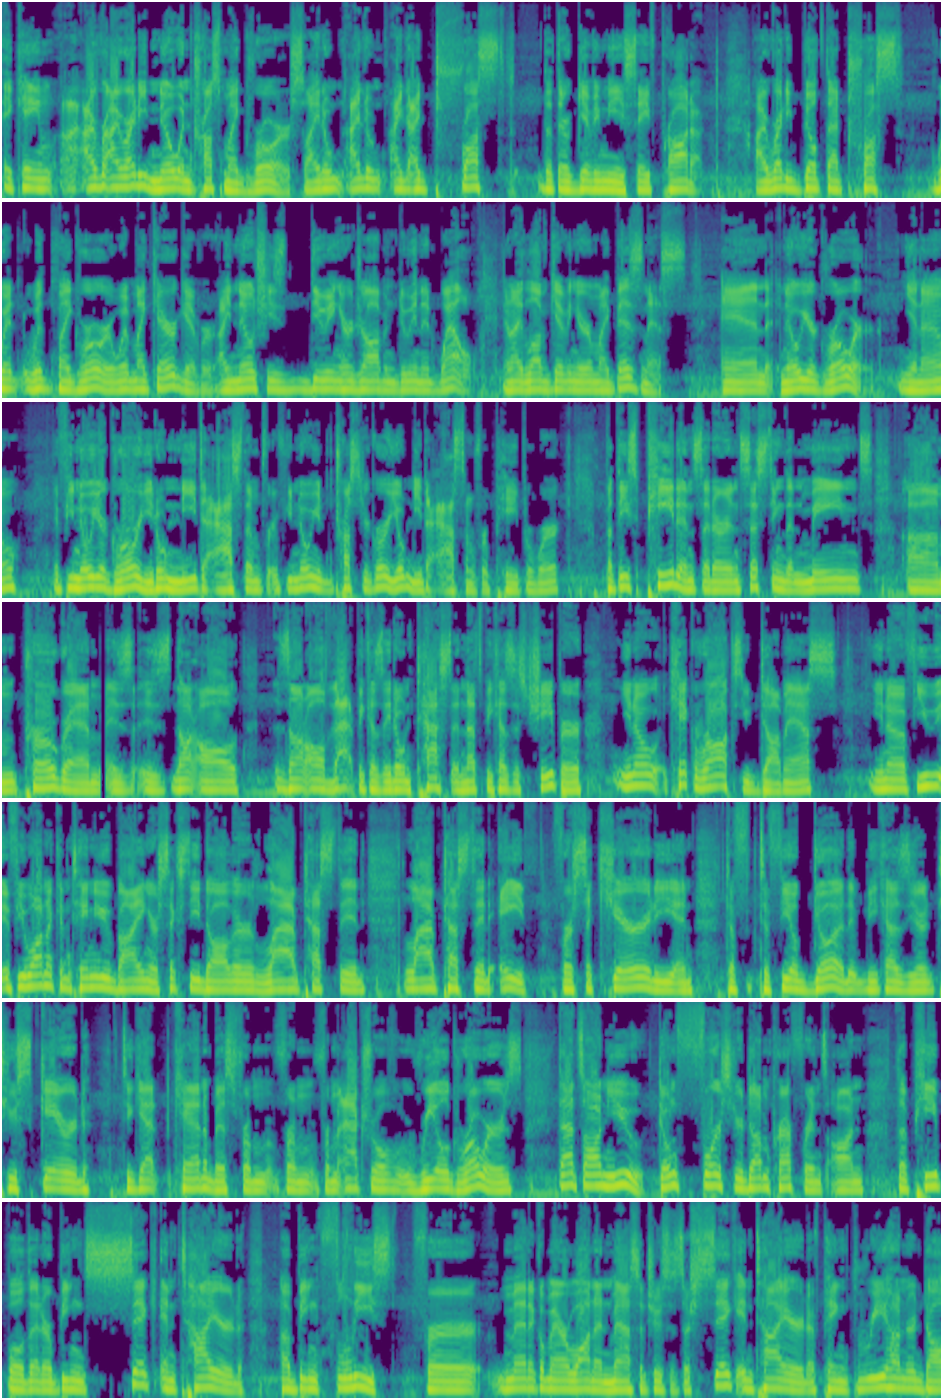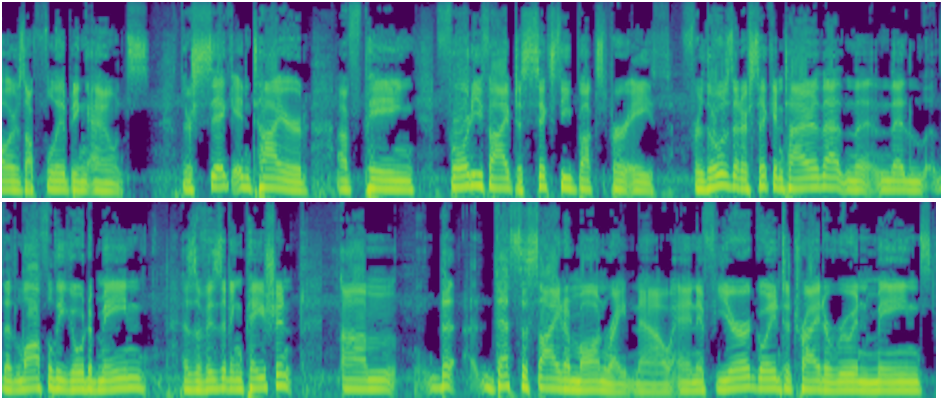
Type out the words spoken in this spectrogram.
it came I, I already know and trust my grower so i don't i don't I, I trust that they're giving me a safe product i already built that trust with with my grower with my caregiver. I know she's doing her job and doing it well and i love giving her my business. And know your grower you know if you know your grower, you don't need to ask them for, if you know you trust your grower, you don't need to ask them for paperwork. But these pedants that are insisting that Maine's um, program is, is not all, is not all that because they don't test and that's because it's cheaper, you know, kick rocks, you dumbass. You know, if you, if you want to continue buying your $60 lab tested, lab tested eighth, for security and to to feel good because you're too scared to get cannabis from from from actual real growers that's on you don't force your dumb preference on the people that are being sick and tired of being fleeced for medical marijuana in Massachusetts. They're sick and tired of paying $300 a flipping ounce. They're sick and tired of paying 45 to 60 bucks per eighth for those that are sick and tired of that and that, that lawfully go to Maine as a visiting patient, um, the, that's the side I'm on right now. And if you're going to try to ruin Maine's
